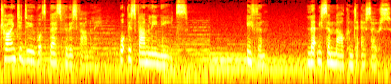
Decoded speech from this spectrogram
trying to do what's best for this family. What this family needs. Ethan, let me send Malcolm to Essos.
